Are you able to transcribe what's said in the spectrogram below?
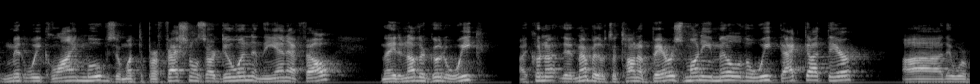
midweek line moves and what the professionals are doing in the NFL. Had another good week. I couldn't remember there was a ton of Bears money in the middle of the week that got there. Uh, they were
